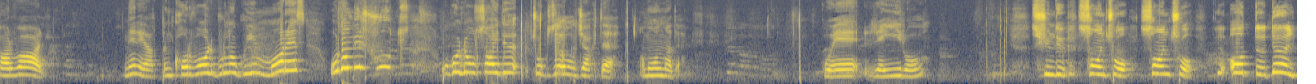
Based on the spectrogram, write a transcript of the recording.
Carval. Nereye attın? Carval, Bruno Guimaraes. Oradan bir şut. O gol olsaydı çok güzel olacaktı. Ama olmadı. Guerreiro. Şimdi Sancho, Sancho attı Del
